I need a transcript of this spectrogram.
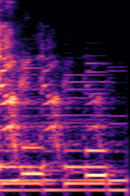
嫁给嫁给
